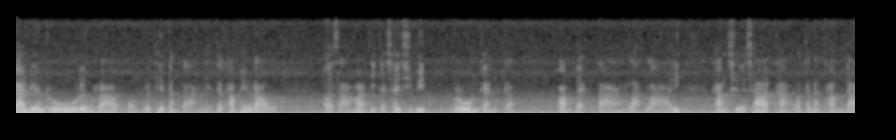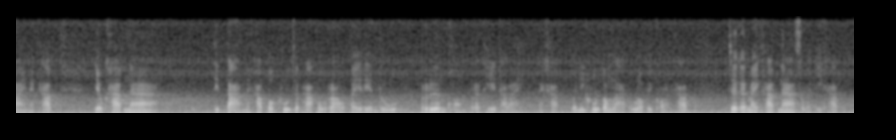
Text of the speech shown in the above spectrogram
การเรียนรู้เรื่องราวของประเทศต่างๆเนี่ยจะทำให้เราเสามารถที่จะใช้ชีวิตร่วมกันกับความแตกต่างหลากหลาย ทางเชื้อชาติทางวัฒนธรรมได้นะครับ เดี๋ยวคาบหน้าติดตามนะครับว่าครูจะพาพวกเราไปเรียนรู้เรื่องของประเทศอะไรนะครับ วันนี้ครูต้องลาพวกเราไปก่อนครับ เจอกันใหม่คาบหน้าสวัสดีครับ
